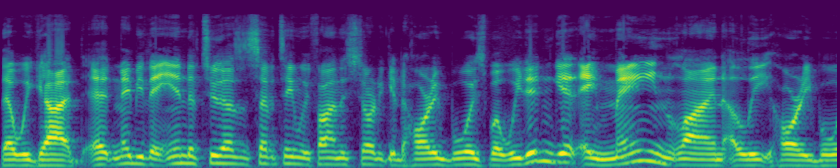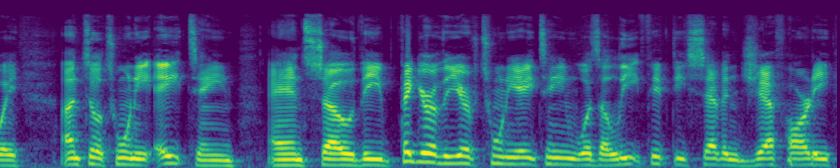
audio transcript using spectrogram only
that we got. At maybe the end of 2017, we finally started getting Hardy Boys, but we didn't get a mainline Elite Hardy Boy until 2018. And so the figure of the year of 2018 was Elite 57 Jeff Hardy.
